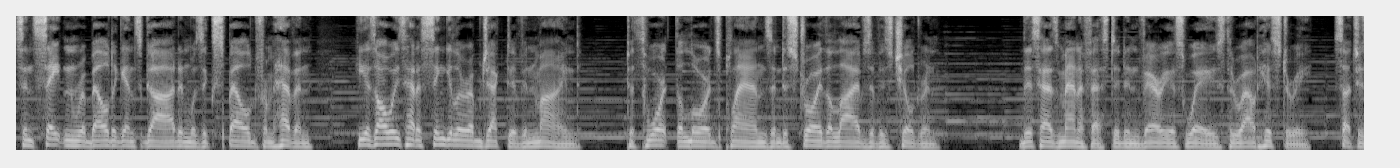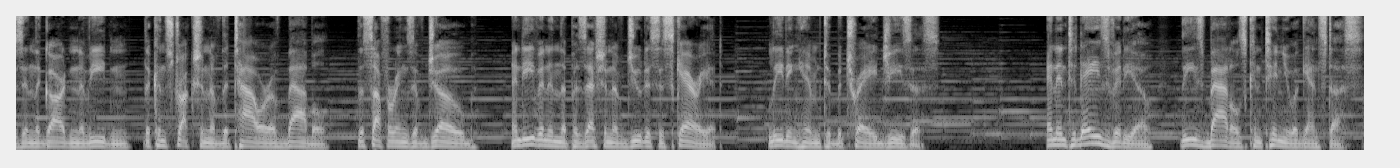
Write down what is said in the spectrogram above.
Since Satan rebelled against God and was expelled from heaven, he has always had a singular objective in mind, to thwart the Lord's plans and destroy the lives of his children. This has manifested in various ways throughout history, such as in the Garden of Eden, the construction of the Tower of Babel, the sufferings of Job, and even in the possession of Judas Iscariot, leading him to betray Jesus. And in today's video, these battles continue against us.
